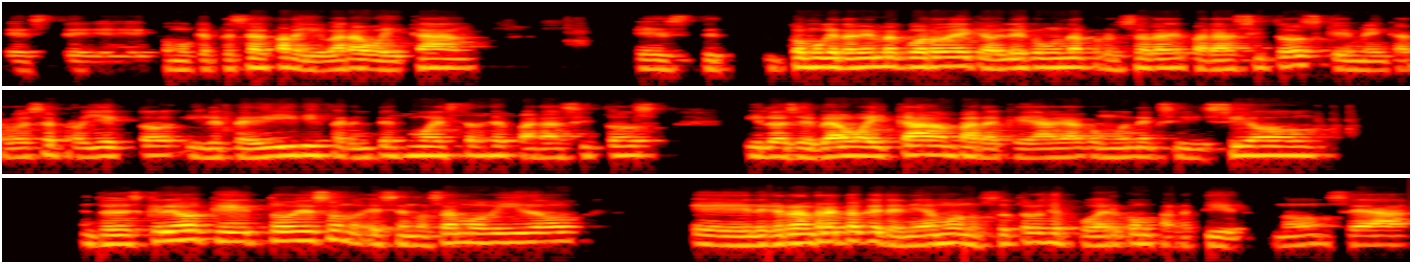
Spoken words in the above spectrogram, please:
este como que prestar para llevar a Huaycán. Este, como que también me acuerdo de que hablé con una profesora de parásitos que me encargó ese proyecto y le pedí diferentes muestras de parásitos y los llevé a Huaycán para que haga como una exhibición. Entonces creo que todo eso se nos ha movido eh, el gran reto que teníamos nosotros de poder compartir, ¿no? O sea,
